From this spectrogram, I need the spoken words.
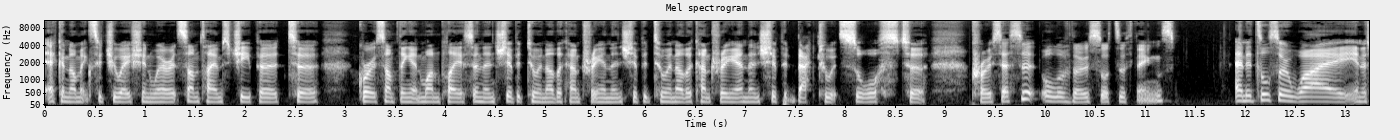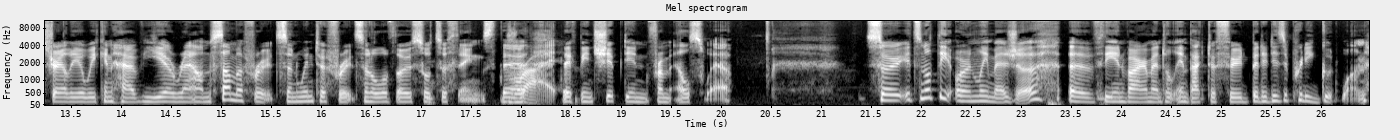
economic situation where it's sometimes cheaper to grow something in one place and then ship it to another country and then ship it to another country and then ship it back to its source to process it, all of those sorts of things. And it's also why in Australia we can have year round summer fruits and winter fruits and all of those sorts of things. They're, right. They've been shipped in from elsewhere. So it's not the only measure of the environmental impact of food, but it is a pretty good one.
